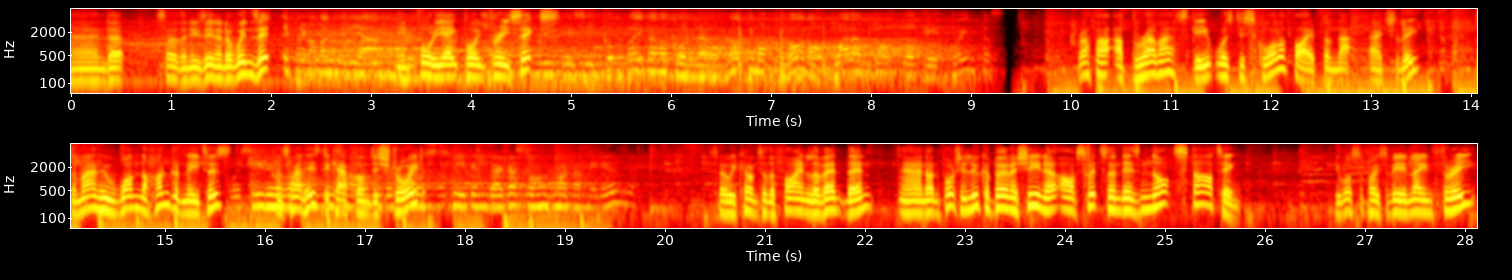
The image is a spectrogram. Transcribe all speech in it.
And uh, so the New Zealander wins it prima batteria in 48.36. Rafa Abramowski was disqualified from that, actually. The man who won the 100 metres We see the has had his decathlon destroyed. first heat in decathlon 100 meters. So we come to the final event then. And unfortunately, Luca Bernascina of Switzerland is not starting. He was supposed to be in lane three.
